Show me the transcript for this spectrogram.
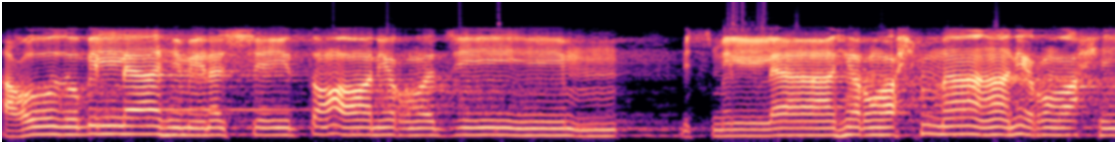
أعوذ بالله من الشيطان الرجيم بسم الله الرحمن الرحيم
